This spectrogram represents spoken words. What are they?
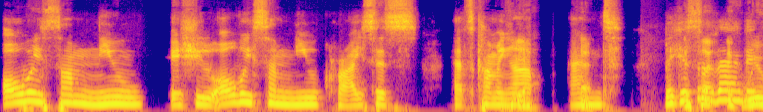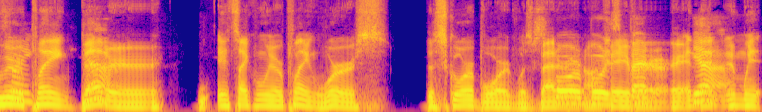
Always some new issue, always some new crisis that's coming yeah. up. And because it's of like that, we were like, playing better. Yeah. It's like when we were playing worse, the scoreboard was better in our favor, better. and yeah. then and we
